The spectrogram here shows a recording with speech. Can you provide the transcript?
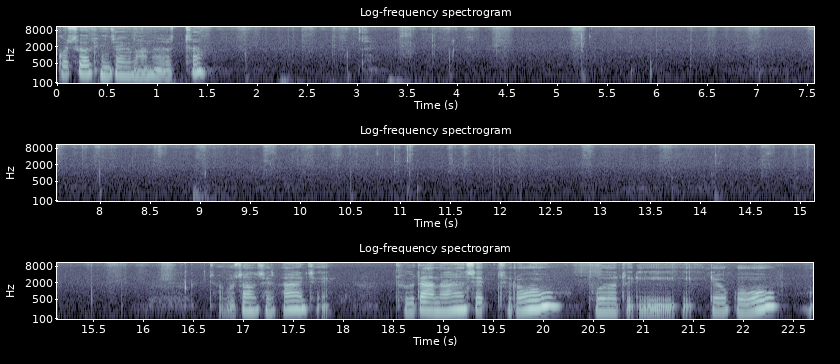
코스가 굉장히 많아졌죠? 자, 우선 제가 이제 두 단을 한 세트로 보여드리려고 어,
